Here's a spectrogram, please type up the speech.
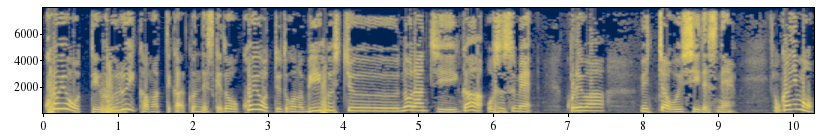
コヨーっていう古い釜って書くんですけど、コヨーっていうとこのビーフシチューのランチがおすすめ。これはめっちゃ美味しいですね。他にも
